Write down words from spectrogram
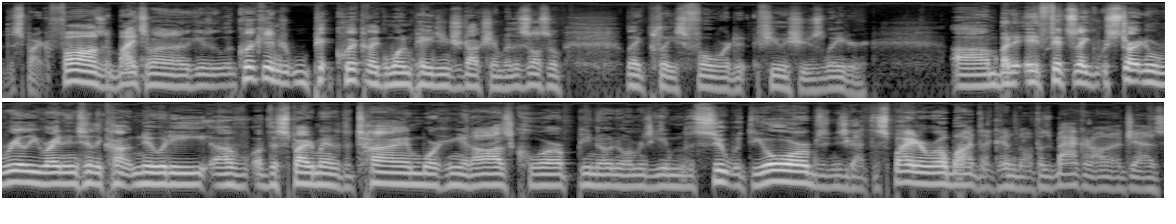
The spider falls and bites him on a quick, quick like one page introduction, but this also like plays forward a few issues later. Um, but it fits like starting really right into the continuity of, of the Spider-Man at the time, working at Oscorp. You know, Norman's giving him the suit with the orbs, and he's got the spider robot that comes off his back and all that jazz.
